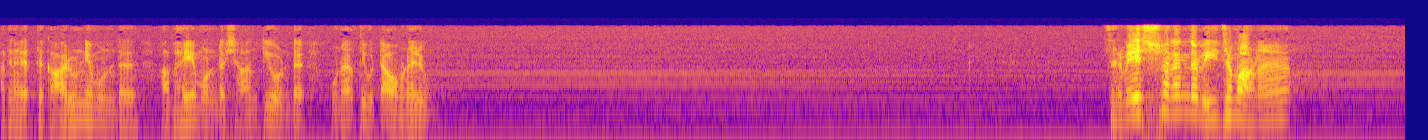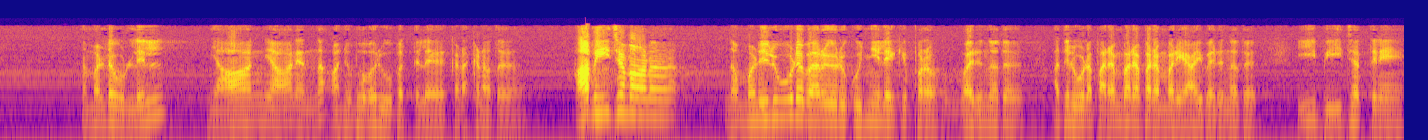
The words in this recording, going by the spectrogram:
അതിനകത്ത് കാരുണ്യമുണ്ട് അഭയമുണ്ട് ശാന്തിയുണ്ട്. ഉണർത്തിവിട്ടാ ഉണരും. സർവേശ്വരന്റെ ബീജമാണ് നമ്മളുടെ ഉള്ളിൽ ഞാൻ ഞാൻ എന്ന അനുഭവ രൂപത്തിൽ കിടക്കണത്. ആ ബീജമാണ് നമ്മളിലൂടെ വേറെ ഒരു കുഞ്ഞിലേക്ക് വരുന്നത് അതിലൂടെ പരമ്പര പരമ്പരയായി വരുന്നത് ഈ ബീജത്തിനെ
